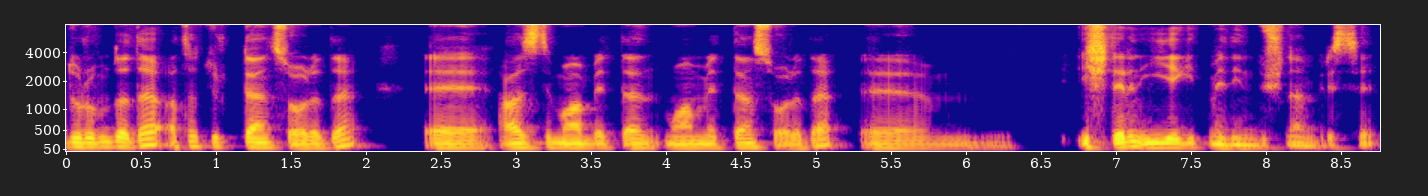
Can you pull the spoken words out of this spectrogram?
durumda da Atatürk'ten sonra da e, Hazreti Muhammed'den, Muhammed'den sonra da e, işlerin iyiye gitmediğini düşünen birisi.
